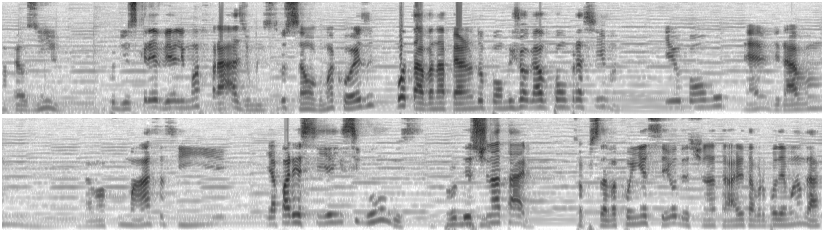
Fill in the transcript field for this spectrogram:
papelzinho, tu podia escrever ali uma frase, uma instrução, alguma coisa, botava na perna do pombo e jogava o pombo pra cima. O pombo, né, virava, um, virava uma fumaça assim e, e aparecia em segundos pro destinatário. Só precisava conhecer o destinatário tá, pra poder mandar.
